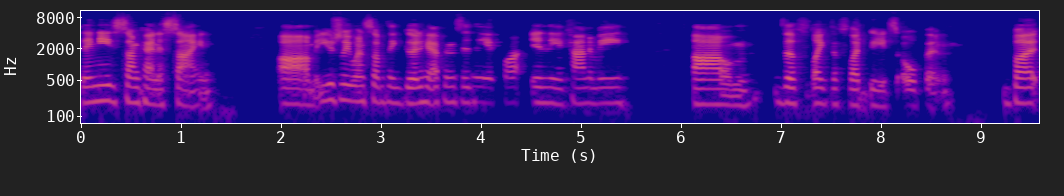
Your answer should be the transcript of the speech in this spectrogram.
they need some kind of sign. Um, usually, when something good happens in the in the economy, um, the like the floodgates open. But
